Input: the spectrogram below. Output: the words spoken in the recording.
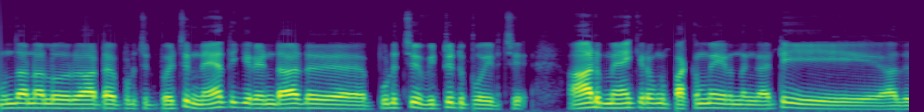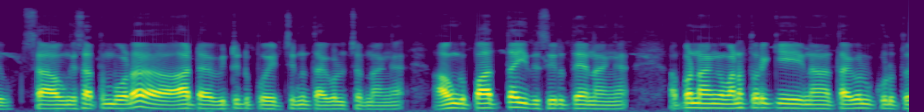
முந்தா நாள் ஒரு ஆட்டை பிடிச்சிட்டு போயிடுச்சு. நேற்றுக்கு ரெண்டு ஆடு பிடிச்சி விட்டுட்டு போயிடுச்சு ஆடு மேய்க்கிறவங்க பக்கமே இருந்தங்காட்டி அது ச- அவங்க சத்தம் போட ஆட்டை விட்டுட்டு போயிடுச்சுன்னு தகவல் சொன்னாங்க. அவங்க பார்த்தா இது சிறுத்தைனாங்க. அப்போ நாங்கள் வனத்துறைக்கு நான் தகவல் கொடுத்த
